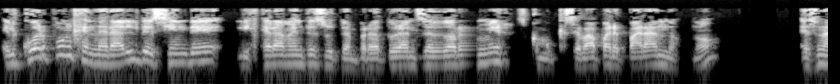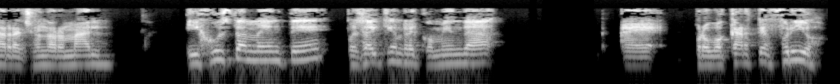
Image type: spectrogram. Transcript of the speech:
el cuerpo en general desciende ligeramente su temperatura antes de dormir, es como que se va preparando, ¿no? Es una reacción normal. Y justamente, pues hay quien recomienda eh, provocarte frío.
